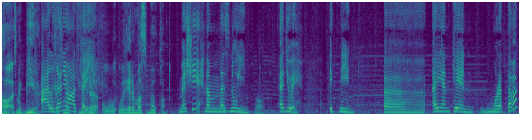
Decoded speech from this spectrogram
آه أزمة كبيرة. على الغني وعلى الفقير. وغير مسبوقة. ماشي؟ إحنا مزنوقين. آه. أدي واحد. اتنين. آه ايا كان مرتبك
